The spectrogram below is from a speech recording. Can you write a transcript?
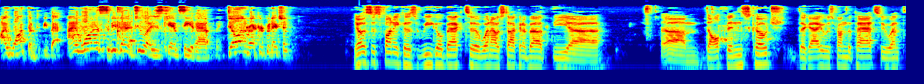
I want them to be bad. I want us to be bad too. I just can't see it happening. Dylan, record prediction? You know, this is funny because we go back to when I was talking about the uh, um, Dolphins coach, the guy who was from the Pats who went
